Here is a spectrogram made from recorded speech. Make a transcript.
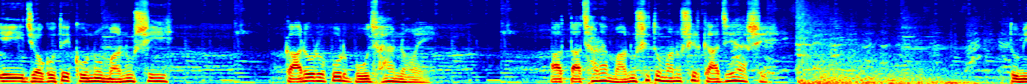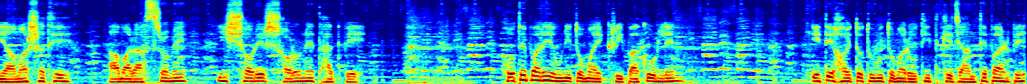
এই জগতে কোনো মানুষই কারোর ওপর বোঝা নয়। আর তাছাড়া মানুষই তো মানুষের কাজে আসে। তুমি আমার সাথে আমার আশ্রমে ঈশ্বরের স্মরণে থাকবে। হতে পারে উনি তোমায় কৃপা করলেন। এতে হয়তো তুমি তোমার অতীতকে জানতে পারবে।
